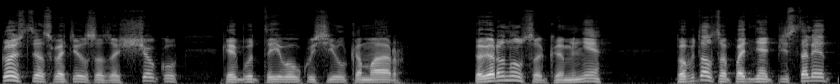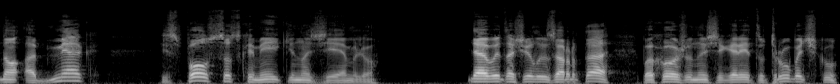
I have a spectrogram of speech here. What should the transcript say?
Костя схватился за щеку, как будто его укусил комар, повернулся ко мне, попытался поднять пистолет, но обмяк и сполз со скамейки на землю. Я вытащил изо рта похожую на сигарету трубочку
